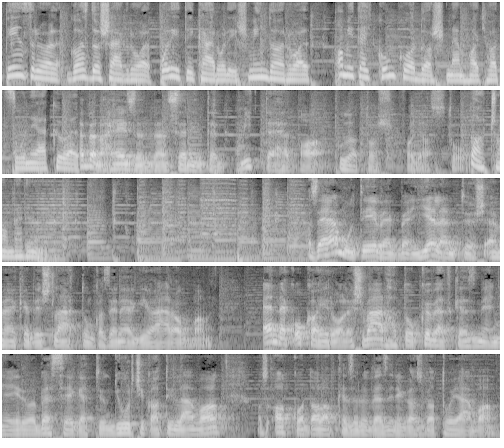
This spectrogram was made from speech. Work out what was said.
pénzről, gazdaságról, politikáról és mindarról, amit egy Concordos nem hagyhat szó nélkül. Ebben a helyzetben szerinted mit tehet a tudatos fogyasztó? Tartson velünk! Az elmúlt években jelentős emelkedést láttunk az energiaárakban. Ennek okairól és várható következményeiről beszélgettünk Gyurcsik Attilával, az Akkord alapkezelő vezérigazgatójával.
